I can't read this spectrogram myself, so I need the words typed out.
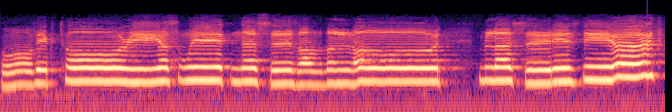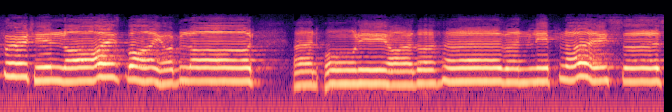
O victorious witnesses of the Lord, blessed is the earth fertilized by your blood, and holy are the heavenly places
